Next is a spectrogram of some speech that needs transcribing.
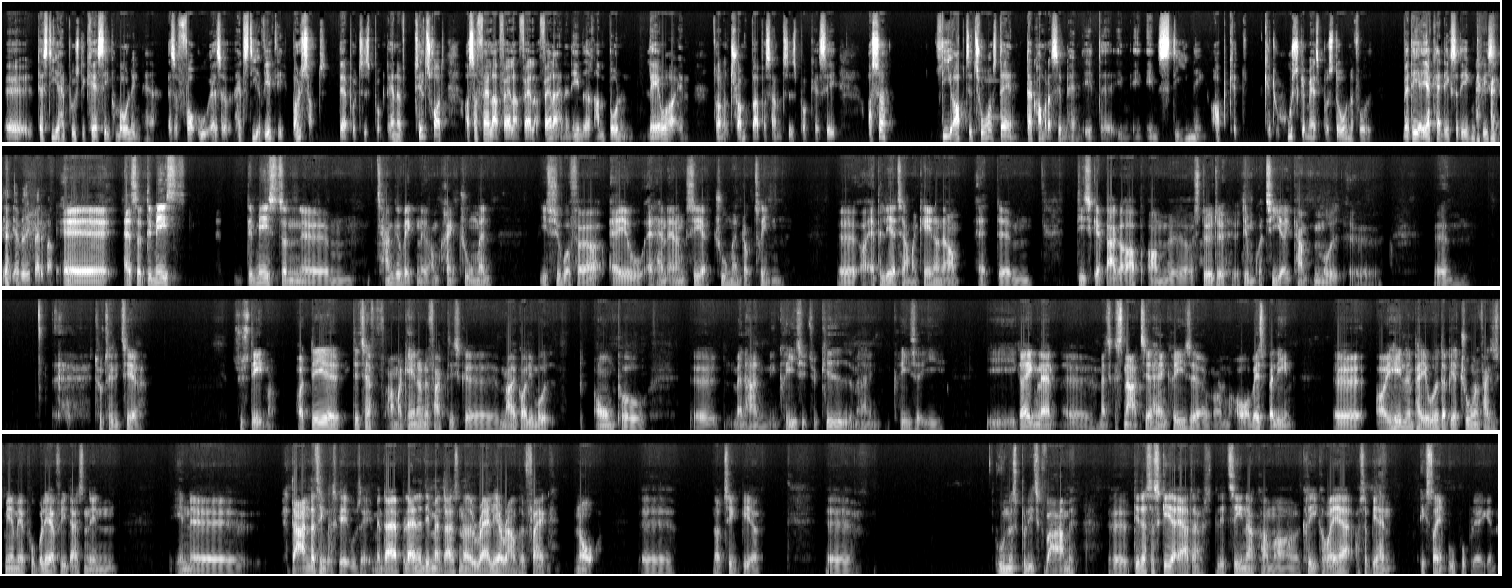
øh, der stiger han pludselig, kan jeg se på målingen her, altså, for, altså han stiger virkelig voldsomt der på et tidspunkt. Han er tiltrådt, og så falder og falder og falder og falder. Han er helt nede og ramme bunden lavere end Donald Trump var på samme tidspunkt, kan jeg se. Og så lige op til toårsdagen, der kommer der simpelthen et, øh, en, en, en stigning op. Kan, kan du huske, Mads, på stående fod? Hvad det er? Jeg kan ikke, så det er ikke en quiz. Jeg, jeg ved ikke, hvad det var. øh, altså det mest, det mest sådan, øh, tankevækkende omkring Truman, i 47 er jo, at han annoncerer Truman-doktrinen øh, og appellerer til amerikanerne om, at øh, de skal bakke op om øh, at støtte demokratier i kampen mod øh, øh, totalitære systemer. Og det, øh, det tager amerikanerne faktisk øh, meget godt imod ovenpå, øh, man har en, en krise i Tyrkiet, man har en krise i i, i Grækenland. Øh, man skal snart til at have en krise om, over Vestberlin. Øh, og i hele den periode, der bliver Truman faktisk mere og mere populær, fordi der er sådan en, en øh, der er andre ting, der sker i USA, men der er blandt andet det, man, der er sådan noget rally around the flag, når, øh, når ting bliver øh, udenrigspolitisk varme. Øh, det, der så sker, er, at der lidt senere kommer krig i Korea, og så bliver han ekstremt upopulær igen.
